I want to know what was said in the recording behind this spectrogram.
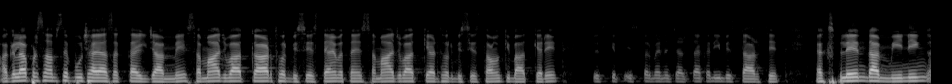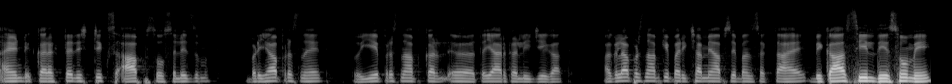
अगला प्रश्न आपसे पूछा जा सकता है एग्ज़ाम में। समाजवाद का अर्थ और विशेषताएँ बताएँ। समाजवाद के अर्थ और विशेषताओं की बात करें तो इसके, इस पर मैंने चर्चा करी विस्तार से। Explain the meaning and characteristics of socialism बढ़िया प्रश्न है तो ये प्रश्न आप कर तैयार कर लीजिएगा। अगला प्रश्न आपकी परीक्षा में आपसे बन सकता है। विकासशील देशों में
